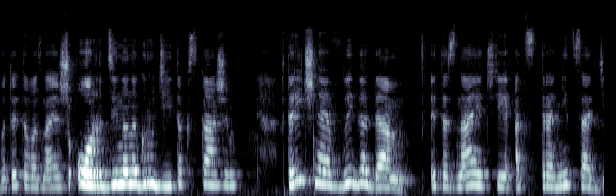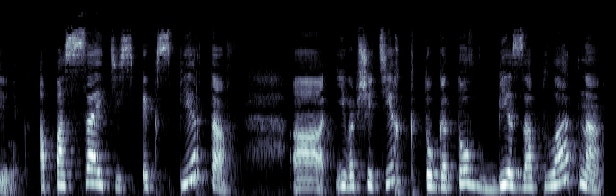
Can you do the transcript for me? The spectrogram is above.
вот этого, знаешь, ордена на груди, так скажем. Вторичная выгода – это, знаете, отстраниться от денег опасайтесь экспертов а, и вообще тех, кто готов безоплатно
